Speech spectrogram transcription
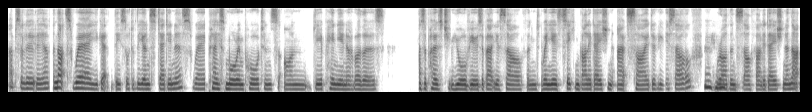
Absolutely. And that's where you get the sort of the unsteadiness, where you place more importance on the opinion of others as opposed to your views about yourself. And when you're seeking validation outside of yourself Mm-hmm. rather than self validation. And that,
